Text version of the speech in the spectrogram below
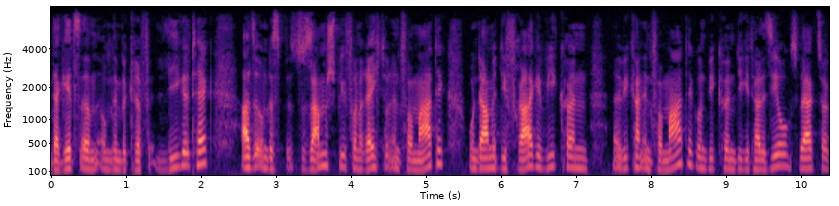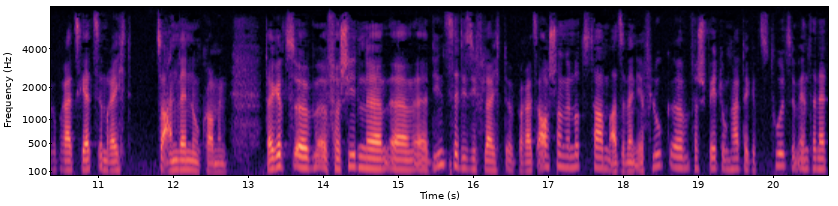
da geht es ähm, um den Begriff Legal Tech, also um das Zusammenspiel von Recht und Informatik und damit die Frage, wie können, äh, wie kann Informatik und wie können Digitalisierungswerkzeuge bereits jetzt im Recht zur Anwendung kommen. Da gibt's äh, verschiedene äh, Dienste, die Sie vielleicht äh, bereits auch schon genutzt haben. Also wenn Ihr Flug äh, Verspätung hatte, gibt's Tools im Internet.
